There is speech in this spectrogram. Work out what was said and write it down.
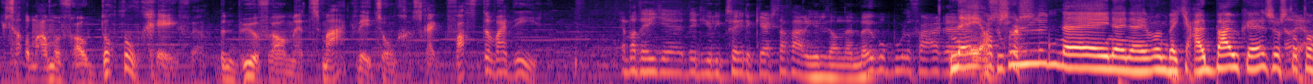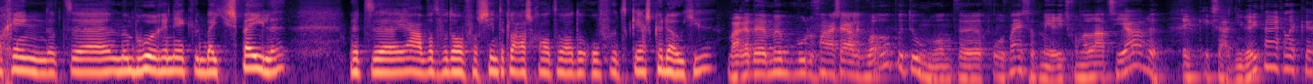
Ik zal hem aan mevrouw Dottel geven. Een buurvrouw met smaak weet zo'n geschenk vast te waarderen. En wat deed je, deden jullie tweede kerstdag? Waren jullie dan de meubelboulevard eh, nee, bezoekers? absoluut. Nee, nee, nee. We een beetje uitbuiken, hè, zoals Oh, dat ja. dan ging. Dat eh, mijn broer en ik een beetje spelen. Met eh, ja, wat we dan van Sinterklaas gehad hadden of het kerstcadeautje. Waren de meubelboulevards eigenlijk wel open toen? Want eh, volgens mij is dat meer iets van de laatste jaren. Ik, ik zou het niet weten eigenlijk. eh.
